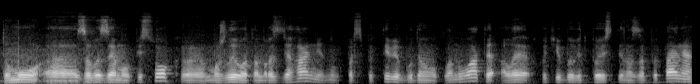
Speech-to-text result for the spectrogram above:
Тому е, завеземо пісок, е, можливо, там роздягальні. Ну, в перспективі будемо планувати, але хотів би відповісти на запитання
